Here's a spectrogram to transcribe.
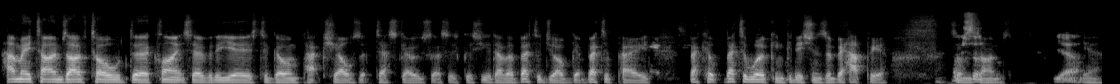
How many times I've told uh, clients over the years to go and pack shelves at Tesco's because you'd have a better job, get better paid, better, better working conditions, and be happier sometimes. Yeah. yeah.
